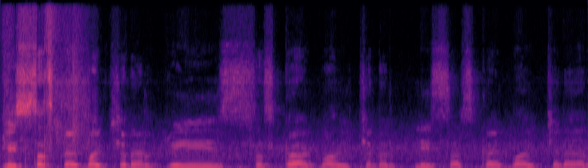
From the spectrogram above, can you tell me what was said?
please subscribe my channel please subscribe my channel please subscribe my channel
